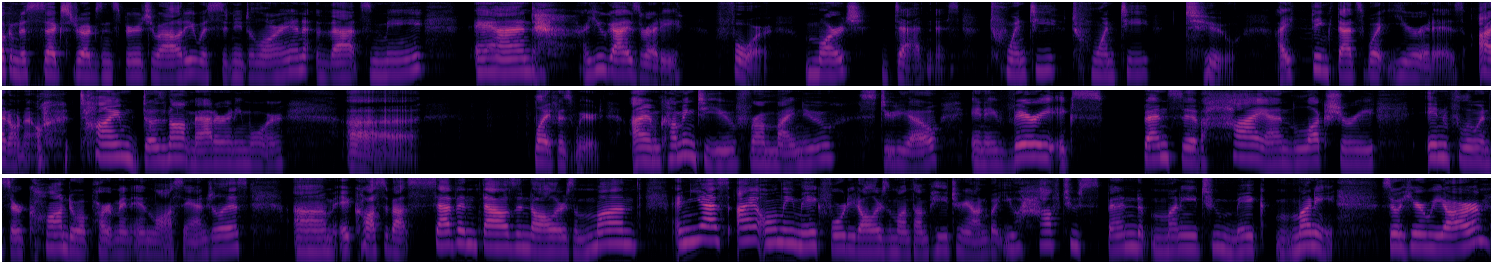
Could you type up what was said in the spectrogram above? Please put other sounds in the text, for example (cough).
welcome to Sex, Drugs, and Spirituality with Sydney DeLorean. That's me. And are you guys ready for March Dadness 2022? I think that's what year it is. I don't know. (laughs) Time does not matter anymore. Uh, life is weird. I am coming to you from my new studio in a very expensive, high end luxury influencer condo apartment in Los Angeles. Um, it costs about $7,000 a month. And yes, I only make $40 a month on Patreon, but you have to spend money to make money. So here we are.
